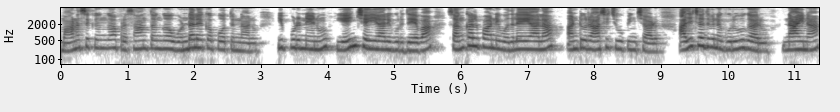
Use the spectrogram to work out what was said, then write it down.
మానసికంగా ప్రశాంతంగా ఉండలేకపోతున్నాను. ఇప్పుడు నేను ఏం చెయ్యాలి గురుదేవా? సంకల్పాన్ని వదిలేయాలా? అంటూ రాసి చూపించాడు. అది చదివిన గురువుగారు నాయన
